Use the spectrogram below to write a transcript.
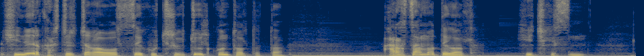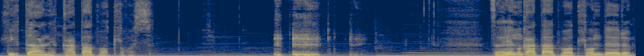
шинээр гарч ирж байгаа улсыг хүчрхэгжүүлэхгүй тулд одоо арга замуудыг бол хийж эхэлсэн. Лигдэ хааны гадаад бодлого байсан. За энэ гадаад бодлогон дээр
